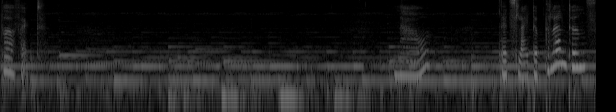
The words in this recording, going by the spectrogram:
perfect. Now, let's light up the lanterns.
